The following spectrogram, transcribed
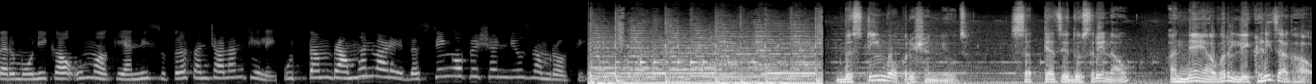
तर मोनिका उमक यांनी सूत्रसंचालन केले. Uttam Brahmanwade the sting operation news Amravati. The sting operation news सत्याचे दुसरे नाव अन्यायावर लेखणीचा घाव.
